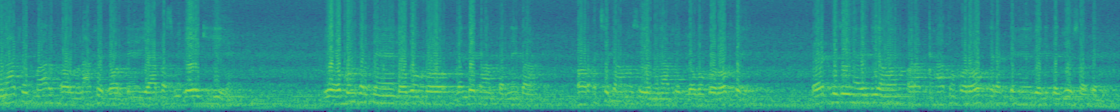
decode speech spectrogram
منافق مرد اور منافق عورتیں یہ آپس میں ایک ہی ہیں۔ یہ حکم کرتے ہیں لوگوں کو گندے کام کرنے کا۔ اور اچھے کاموں سے یہ منافق لوگوں کو روکتے ہیں۔ بیت بزو نریدیا ہوں اور اپنے ہاتھوں کو روک کے رکھتے ہیں یعنی کنجوس ہوتے ہیں۔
